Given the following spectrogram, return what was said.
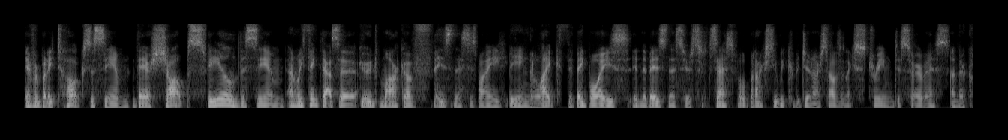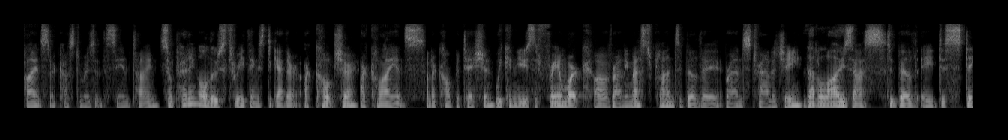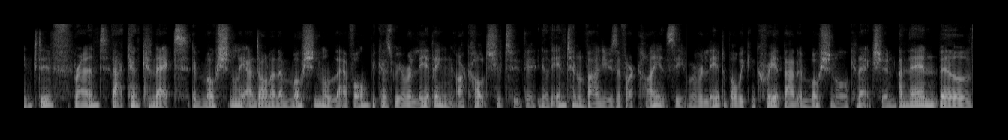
Everybody talks the same. Their shops feel the same. And we think that's a good mark of business is by being like the big boys in the business who are successful. But actually, we could be doing ourselves an extreme disservice and our clients and our customers at the same time. So putting all those three things together, our culture, our clients, and our competition, we can use the framework of branding master plan to build a brand strategy that allows us to build a distinctive brand that can connect emotionally and on an emotional level because we're relating our culture to the, you know, the internal values of our clients. We're relatable. We can create that emotional connection and then build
